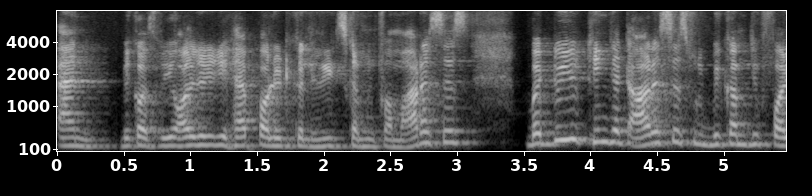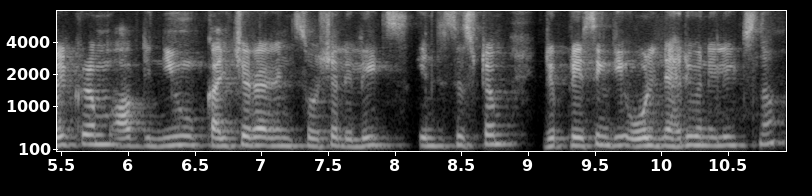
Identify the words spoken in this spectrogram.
and because we already have political elites coming from RSS, but do you think that RSS will become the fulcrum of the new cultural and social elites in the system, replacing the old Nehruvian elites now?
